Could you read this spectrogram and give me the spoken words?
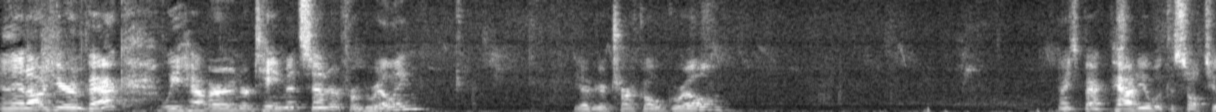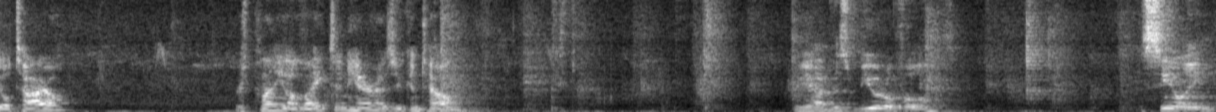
And then out here in back, we have our entertainment center for grilling. You have your charcoal grill. Nice back patio with the saltillo tile. There's plenty of light in here, as you can tell. We have this beautiful ceiling.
